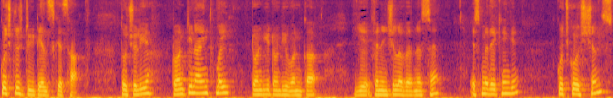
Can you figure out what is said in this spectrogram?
कुछ कुछ डिटेल्स के साथ। तो चलिए ट्वेंटी मई 2021 का ये फाइनेंशियल अवेयरनेस है। इसमें देखेंगे कुछ क्वेश्चंस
